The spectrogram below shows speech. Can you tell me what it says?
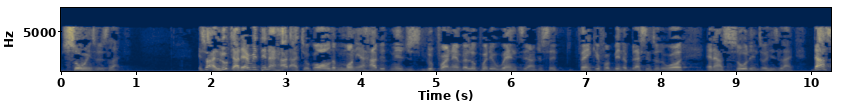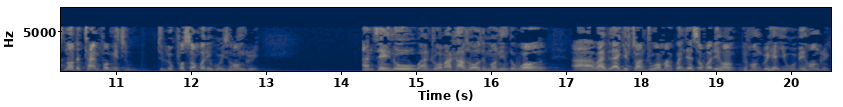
sow into his life. So I looked at everything I had. I took all the money I had with me, just looked for an envelope, put it, went in, and just said, Thank you for being a blessing to the world. And I sold into his life. That's not the time for me to, to look for somebody who is hungry and say, No, Andrew Wommack has all the money in the world. Uh, why will I give to Andrew Wommack when there's somebody hung- hungry here? You will be hungry.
